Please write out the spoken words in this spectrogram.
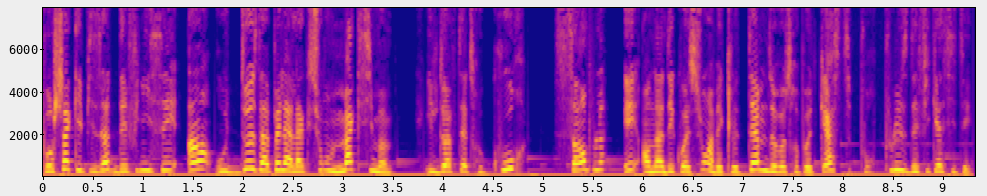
pour chaque épisode, définissez un ou deux appels à l'action maximum. Ils doivent être courts, simples et en adéquation avec le thème de votre podcast pour plus d'efficacité.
